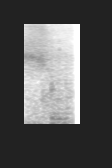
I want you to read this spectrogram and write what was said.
action.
